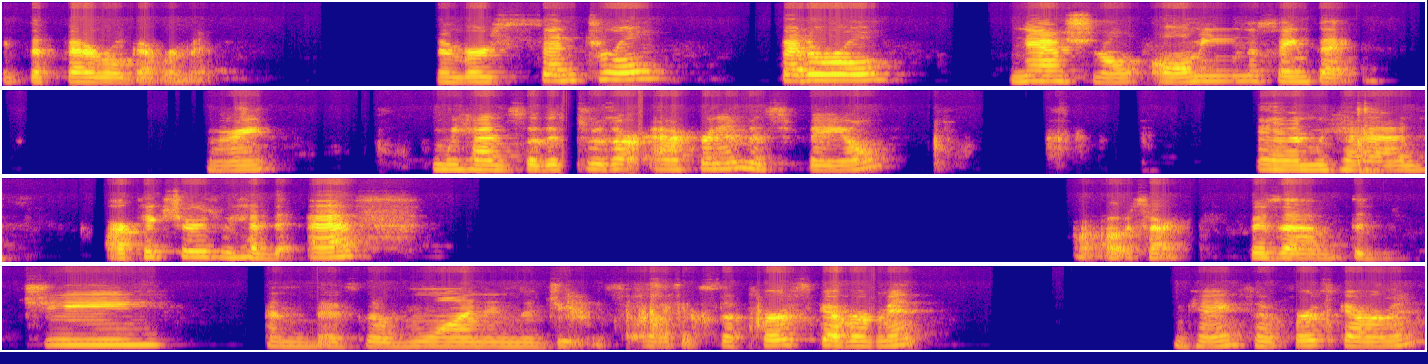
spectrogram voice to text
like the federal government. Remember, central, federal, national all mean the same thing. All right. We had, so this was our acronym is FAIL. And we had our pictures. We had the F. Oh, oh sorry. There's um, the G and there's the one in the G. So like it's the first government. Okay, so first government.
